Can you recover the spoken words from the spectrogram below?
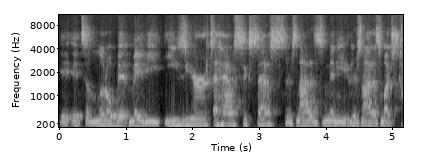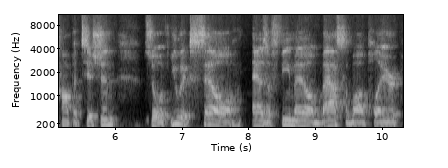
it's a little bit maybe easier to have success. There's not as many. There's not as much competition. So if you excel as a female basketball player,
